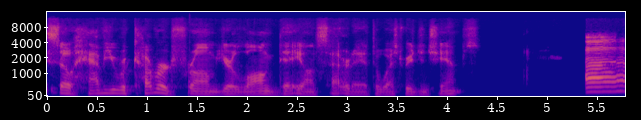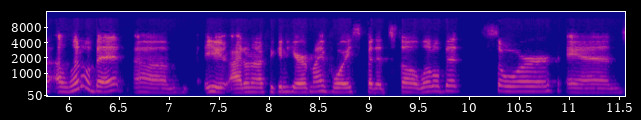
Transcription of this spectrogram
so have you recovered from your long day on Saturday at the West Region Champs? Uh, a little bit. Um, you, I don't know if you can hear my voice, but it's still a little bit sore and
